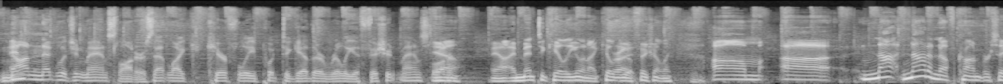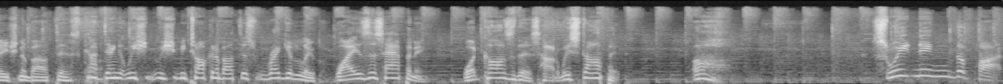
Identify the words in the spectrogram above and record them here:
Non negligent manslaughter. Is that like carefully put together, really efficient manslaughter? Yeah. Yeah, I meant to kill you, and I killed Right. you efficiently. Um, uh, not not enough conversation about this. God dang it, we should we should be talking about this regularly. Why is this happening? What caused this? How do we stop it? Oh, Sweetening the pot.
